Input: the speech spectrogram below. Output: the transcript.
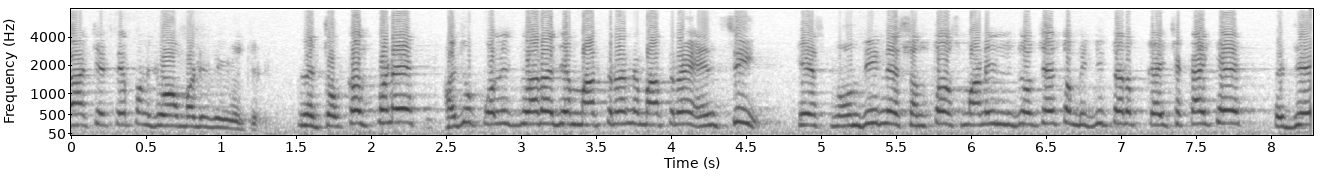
ઘા છે તે પણ જોવા મળી રહ્યો છે. એટલે ચોક્કસપણે હજુ પોલીસ દ્વારા જે માત્ર ને માત્ર એનસી કેસ નોંધીને સંતોષ માની લીધો છે, તો બીજી તરફ કહી શકાય કે જે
